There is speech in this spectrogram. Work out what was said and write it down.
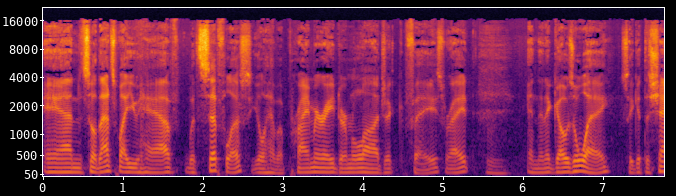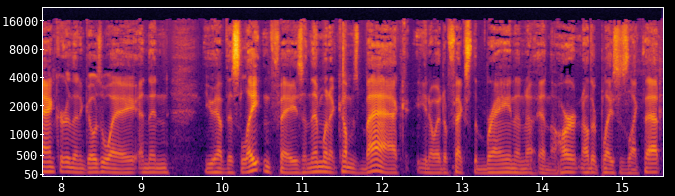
And so that's why you have with syphilis, you'll have a primary dermatologic phase, right? And then it goes away. So you get the chancre, then it goes away, and then you have this latent phase, and then when it comes back, you know, it affects the brain and, and the heart and other places like that.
